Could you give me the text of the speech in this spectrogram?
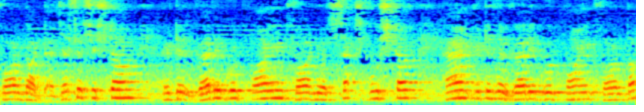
for the digestive system. It is very good point for your sex booster and it is a very good point for the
